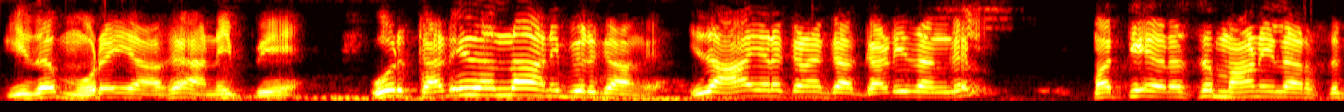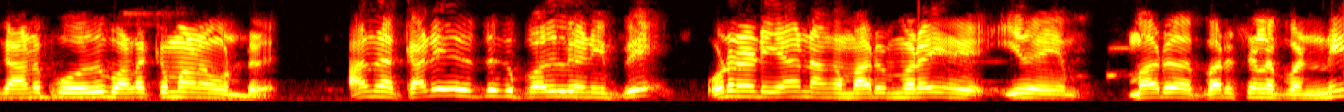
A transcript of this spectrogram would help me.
இதை முறையாக அனுப்பி ஒரு கடிதம் தான் அனுப்பியிருக்காங்க. இது ஆயிரக்கணக்கான கடிதங்கள் மத்திய அரசு மாநில அரசுக்கு அனுப்புவது வழக்கமான ஒன்று. அந்த கடிதத்துக்கு பதில் அனுப்பி உடனடியாக நாங்கள் மறுமுறை இதை மறு பரிசீலனை பண்ணி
